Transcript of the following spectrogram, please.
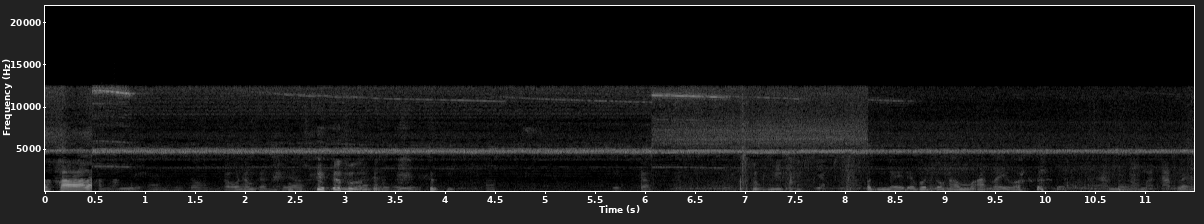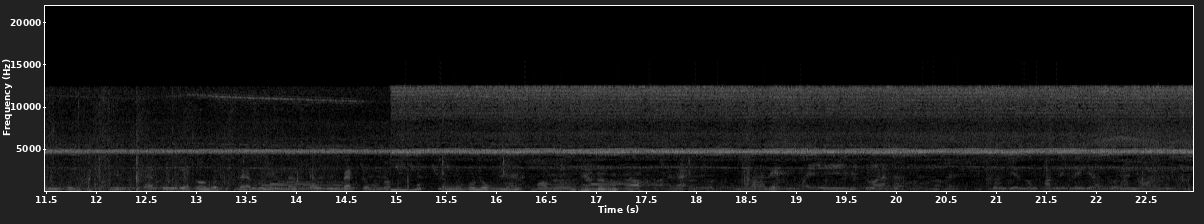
ราคาละเอาน้ำกันคนไหนเด้คนต้องทำอะไรวะลงเย็นลงพักเล็กๆอย่าตัวน้อยๆ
